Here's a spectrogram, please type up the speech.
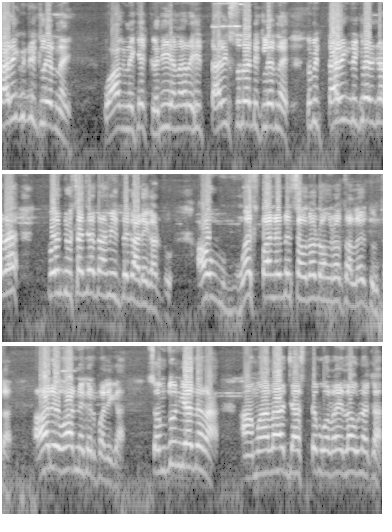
तारीख डिक्लेअर नाही. वाघ नके कधी येणार आहे ही तारीख सुद्धा डिक्लेअर नाही. तुम्ही तारीख डिक्लेअर करा दोन दिवसाच्या आत आम्ही इथं गाड्या काढतो. अहो मस्त पाण्यात चौदा डोंगराव आहे तुमचा. अरे वा नगरपालिका. समजून घ्या जरा. आम्हाला जास्त बोलायला लावू नका.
